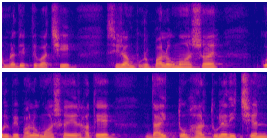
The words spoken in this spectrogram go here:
আমরা দেখতে পাচ্ছি শ্রীরামপুর পালক মহাশয়, কল্পি পালক মহাশয়ের হাতে দায়িত্বভার তুলে দিচ্ছেন।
